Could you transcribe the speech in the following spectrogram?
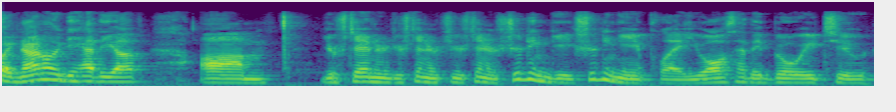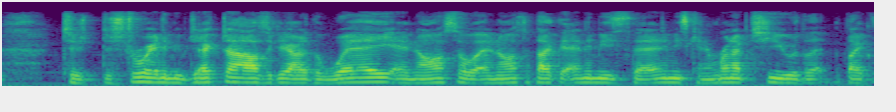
like not only do you have the up um, your standard your standard your standard shooting game shooting gameplay, you also have the ability to to destroy enemy projectiles to get out of the way, and also and also the fact that enemies that enemies can run up to you like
